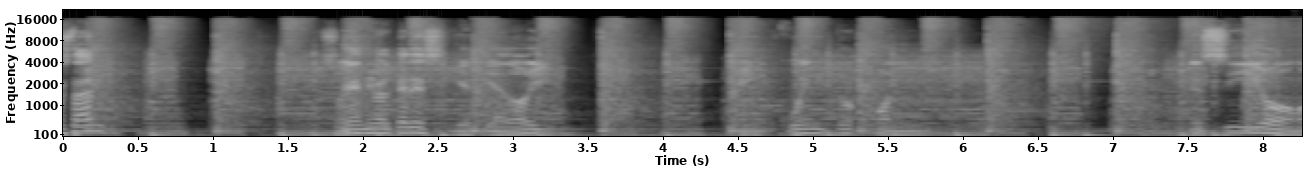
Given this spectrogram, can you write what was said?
¿cómo están? Soy Aníbal Pérez y el día de hoy me encuentro con el CEO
